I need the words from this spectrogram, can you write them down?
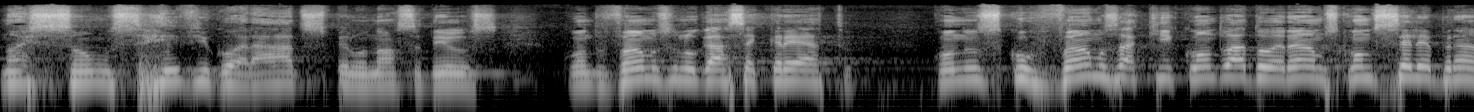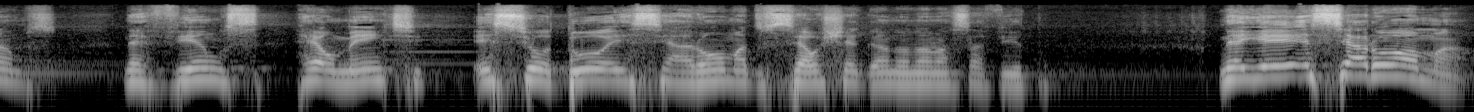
nós somos revigorados pelo nosso Deus. Quando vamos no lugar secreto, quando nos curvamos aqui, quando adoramos, quando celebramos, né, vemos realmente esse odor, esse aroma do céu chegando na nossa vida. Né, e é esse aroma,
